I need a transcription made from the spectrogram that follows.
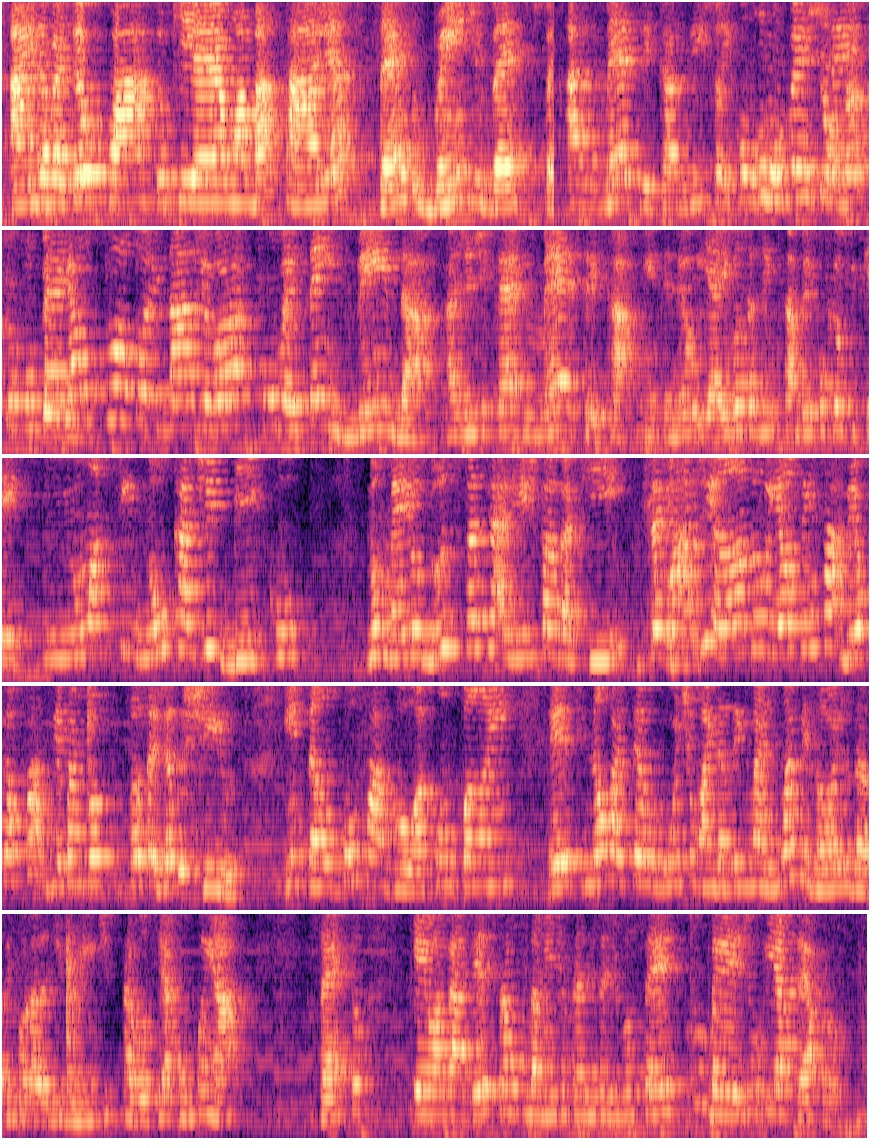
ainda vai ter o quarto que é uma batalha, certo? Brand versus as métricas, isso aí como, como converter seu conteúdo. pegar a sua autoridade e agora converter em venda. A gente quer métrica, entendeu? E aí você tem que saber porque eu fiquei numa sinuca de bico no meio dos especialistas aqui, degladiando e eu sem saber o que eu fazia para me pro- proteger dos tiros. Então, por favor, acompanhem. Esse não vai ser o último, ainda tem mais um episódio da temporada de Brand para você acompanhar, certo? Eu agradeço profundamente a presença de vocês. Um beijo e até a próxima.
